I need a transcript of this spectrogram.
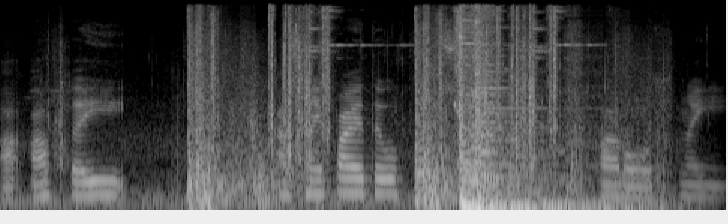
А авто і... А снайпає телефон хорош. На... і-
